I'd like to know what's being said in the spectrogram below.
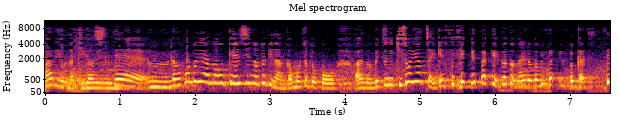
あるような気がして、うん、だから本当にあの検診の時なんかもうちょっとこうあの別に競い合っちゃいけないんだけど隣の子見たりとかして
